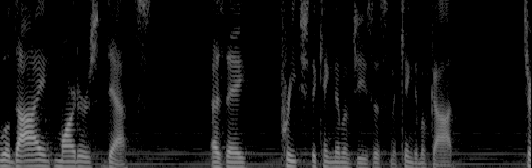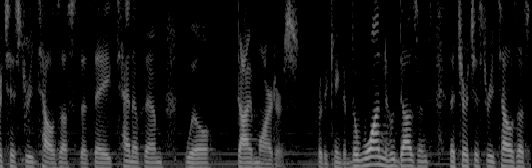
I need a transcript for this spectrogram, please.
will die martyrs' deaths as they preach the kingdom of Jesus and the kingdom of God. Church history tells us that they, ten of them, will die martyrs for the kingdom. The one who doesn't, the church history tells us,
